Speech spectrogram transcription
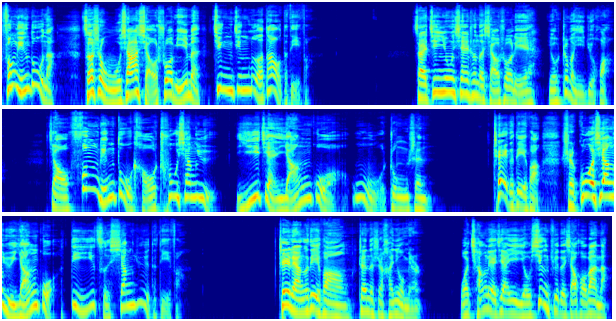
风陵渡呢，则是武侠小说迷们津津乐道的地方。在金庸先生的小说里有这么一句话，叫“风陵渡口初相遇，一见杨过误终身”。这个地方是郭襄与杨过第一次相遇的地方。这两个地方真的是很有名，我强烈建议有兴趣的小伙伴呢，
